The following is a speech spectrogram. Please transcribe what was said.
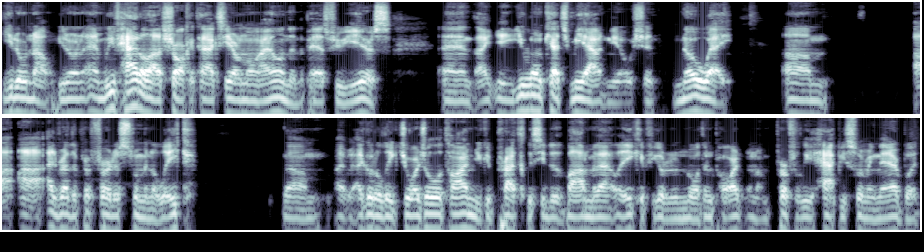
you don't know. You don't. And we've had a lot of shark attacks here on Long Island in the past few years, and I, you won't catch me out in the ocean. No way. Um, I, I'd rather prefer to swim in a lake. Um, I, I, go to Lake George all the time. You could practically see to the bottom of that lake if you go to the northern part, and I'm perfectly happy swimming there. But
